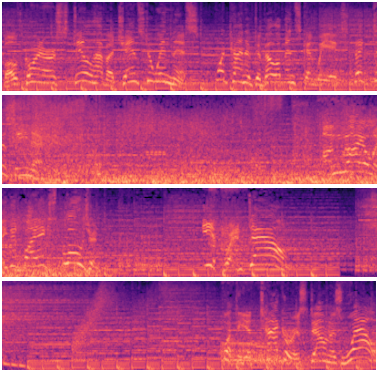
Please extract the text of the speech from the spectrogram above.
both corners still have a chance to win this. What kind of developments can we expect to see next? Annihilated by explosion! It went down! But the attacker is down as well!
